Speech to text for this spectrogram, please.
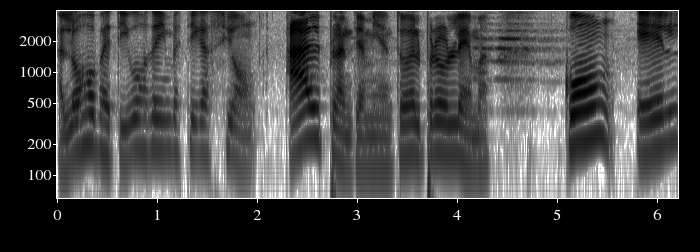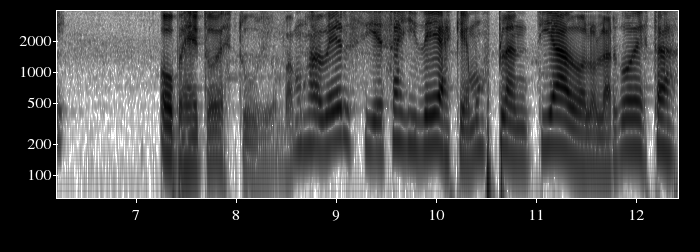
a los objetivos de investigación, al planteamiento del problema con el objeto de estudio. Vamos a ver si esas ideas que hemos planteado a lo largo de estas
